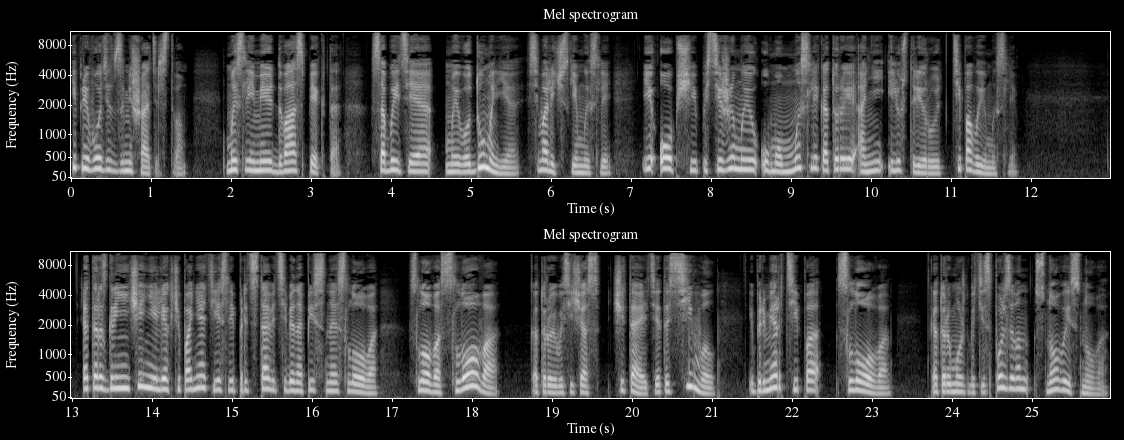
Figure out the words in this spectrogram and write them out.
и приводит в замешательство. Мысли имеют два аспекта — события моего думания, символические мысли, и общие, постижимые умом мысли, которые они иллюстрируют, типовые мысли. Это разграничение легче понять, если представить себе написанное слово. Слово «слово», которое вы сейчас читаете, это символ и пример типа «слова», который может быть использован снова и снова.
